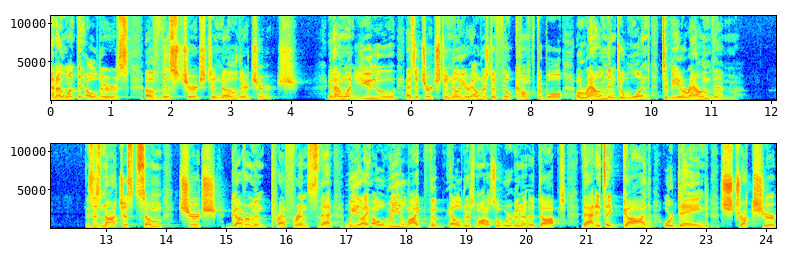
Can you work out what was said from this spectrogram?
And I want the elders of this church to know their church. And I want you as a church to know your elders, to feel comfortable around them, to want to be around them. This is not just some church government preference that we like, oh, we like the elders model, so we're going to adopt that. It's a God ordained structure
